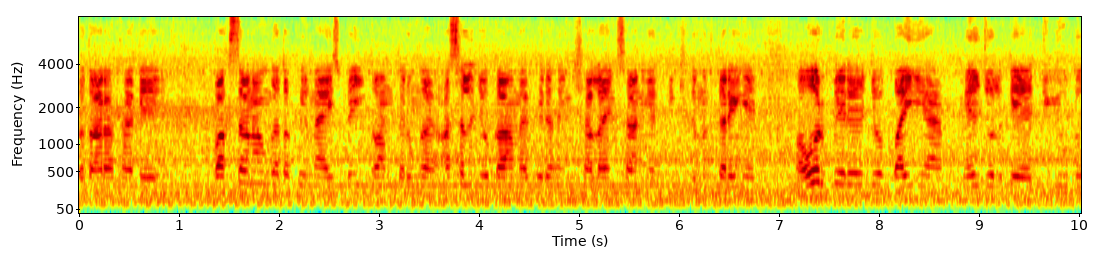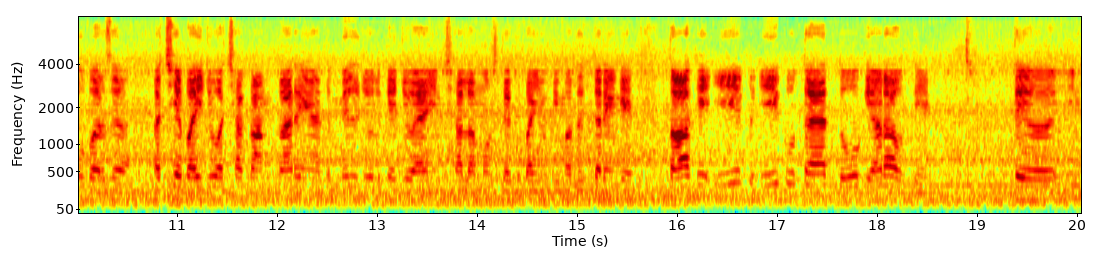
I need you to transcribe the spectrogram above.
बता रहा था कि पाकिस्तान आऊँगा तो फिर मैं इस पर ही काम करूँगा। असल जो काम है फिर इन इंसानियत की खिदमत करेंगे। और मेरे जो भाई हैं, मिलजुल के यूट्यूबर्स अच्छे भाई जो अच्छा काम कर रहे हैं तो मिलजुल के जो है इन मुस्तक भाइयों की मदद करेंगे, ताकि एक एक होता है, दो ग्यारह होते हैं। तो इन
